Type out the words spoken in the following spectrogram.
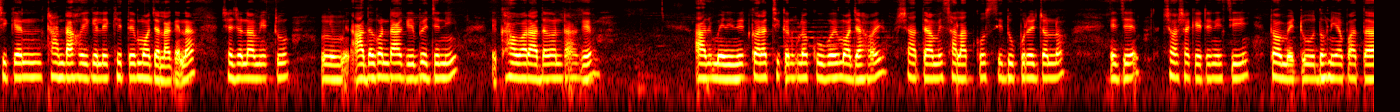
চিকেন ঠান্ডা হয়ে গেলে খেতে মজা লাগে না। সেজন্য আমি একটু আধা ঘণ্টা আগে বেজে নিই। খাওয়ার আধা ঘণ্টা আগে। আর ম্যারিনেট করা চিকেনগুলো খুবই মজা হয়। সাথে আমি সালাদ করছি দুপুরের জন্য। এই যে শশা কেটে নিছি, টমেটো, ধনিয়া পাতা,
